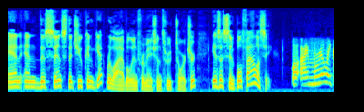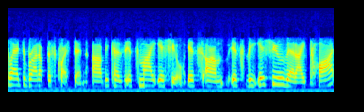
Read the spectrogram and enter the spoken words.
And, and this sense that you can get reliable information through torture is a simple fallacy. Well, I'm really glad you brought up this question uh, because it's my issue. It's um, it's the issue that I taught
